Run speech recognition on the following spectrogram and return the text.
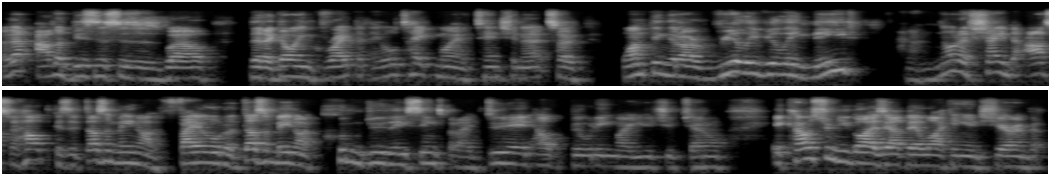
I've got other businesses as well that are going great, but they all take my attention. At so one thing that I really, really need and I'm not ashamed to ask for help because it doesn't mean I failed. It doesn't mean I couldn't do these things, but I do need help building my YouTube channel. It comes from you guys out there liking and sharing, but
